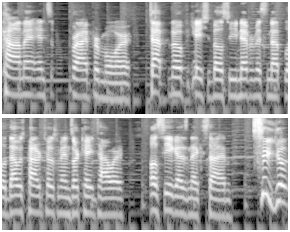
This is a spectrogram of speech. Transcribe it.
comment, and subscribe for more. Tap the notification bell so you never miss an upload. That was Power Toast Man's Arcade Tower. I'll see you guys next time. See ya!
